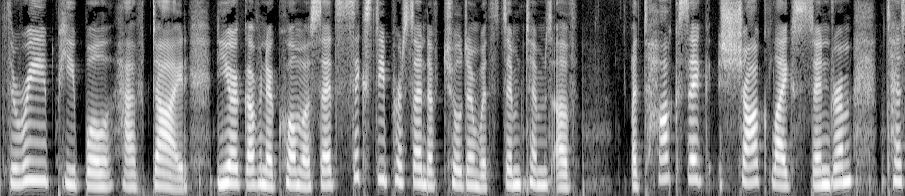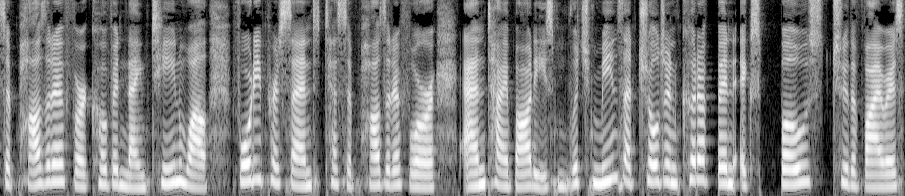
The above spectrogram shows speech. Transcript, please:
three people have died. New York Governor Cuomo said 60% of children with symptoms of a toxic shock like syndrome tested positive for COVID 19, while 40% tested positive for antibodies, which means that children could have been exposed to the virus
